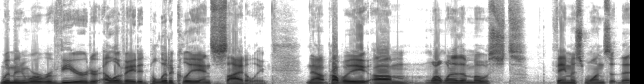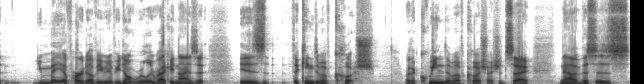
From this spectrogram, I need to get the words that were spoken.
women were revered or elevated politically and societally. Now, probably um, one, one of the most famous ones that, that you may have heard of, even if you don't really recognize it, is the Kingdom of Kush or the Queendom of Kush, I should say. Now, this is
